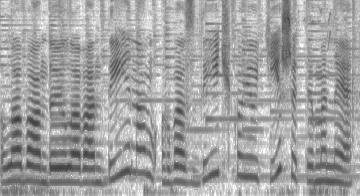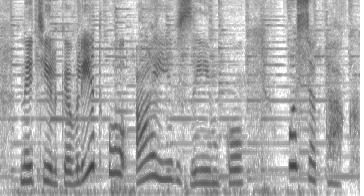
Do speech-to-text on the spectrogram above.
лавандою, лавандином, гвоздичкою тішити мене не тільки влітку, а й взимку. Ось отак.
